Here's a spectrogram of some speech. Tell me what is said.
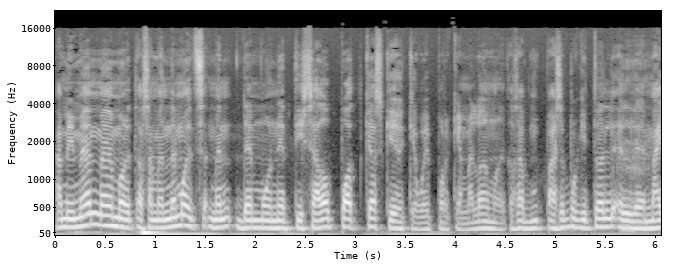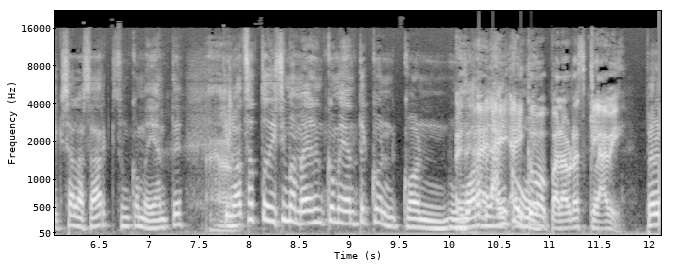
A mí me, me, o sea, me han demonetizado podcast que, que, güey, ¿por qué me lo demonetizan? O sea, hace poquito el, el de Mike Salazar, que es un comediante, Ajá. que lo hace todísima madre, es un comediante con, con Es- humor hay- blanco, hay como palabras clave. Pero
